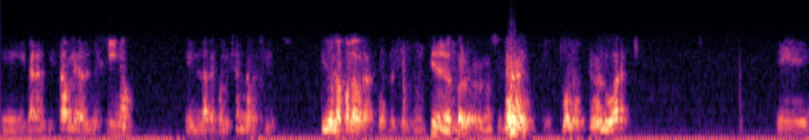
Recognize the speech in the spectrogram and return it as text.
eh, garantizarle al vecino en la recolección de residuos. Pido la palabra, señor presidente. Tiene la palabra, consejero. Bueno, en primer lugar, eh,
